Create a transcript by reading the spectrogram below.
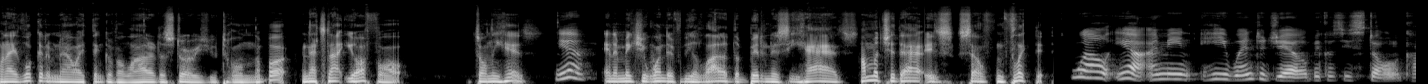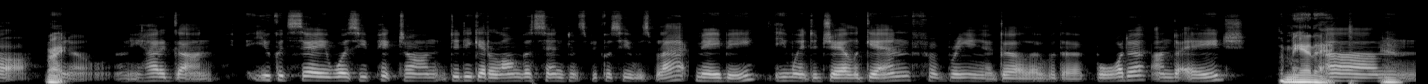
when I look at him now, I think of a lot of the stories you told in the book. And that's not your fault. It's only his. Yeah. And it makes you wonder if a lot of the bitterness he has, how much of that is self inflicted? Well, yeah, I mean, he went to jail because he stole a car, Right. you know, and he had a gun. You could say, was he picked on? Did he get a longer sentence because he was black? Maybe. He went to jail again for bringing a girl over the border underage. The Mann Act. Um, yeah.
